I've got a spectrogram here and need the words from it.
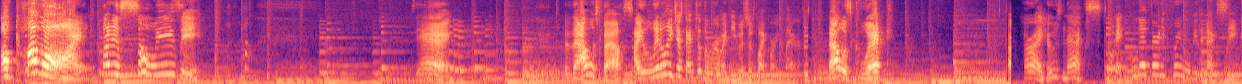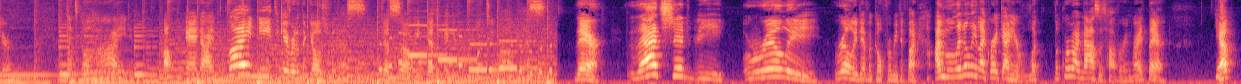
Oh, come on! That is so easy! Dang. That was fast. I literally just entered the room and he was just like right there. That was quick. Alright, who's next? Okay, Cool Caleb 33 will be the next seeker. Let's go hide. Oh, and I might need to get rid of the ghost for this. Just so he doesn't make it look too obvious. There. That should be really, really difficult for me to find. I'm literally like right down here. Look, look where my mouse is hovering, right there. Yep.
